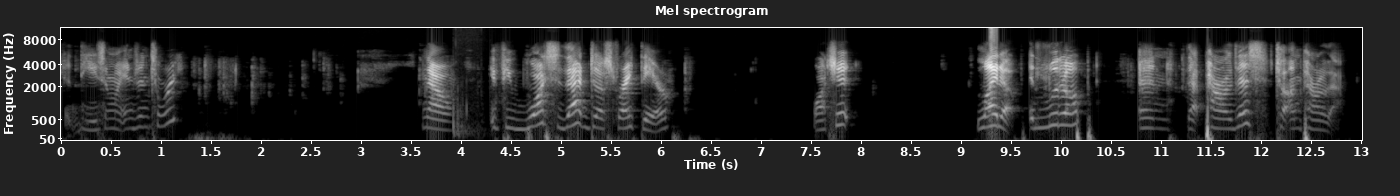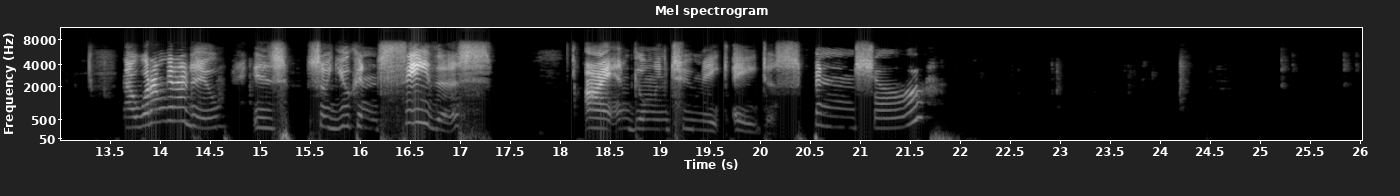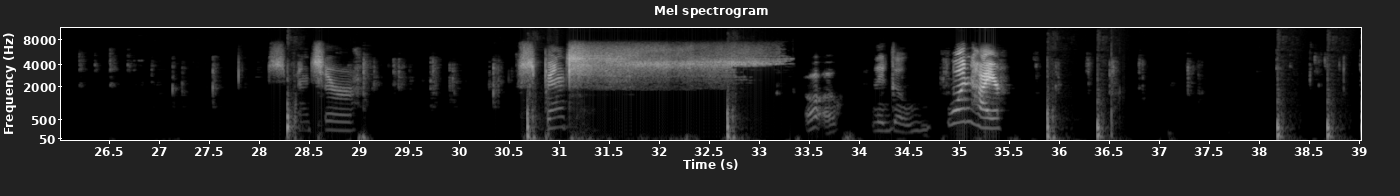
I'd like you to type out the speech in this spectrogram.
Get these in my inventory. Now, if you watch that dust right there, watch it, light up. It lit up, and that power this to unpower that. Now, what I'm going to do is, so you can see this, I am going to make a dispenser. Dispenser. Dispense. They go one higher.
